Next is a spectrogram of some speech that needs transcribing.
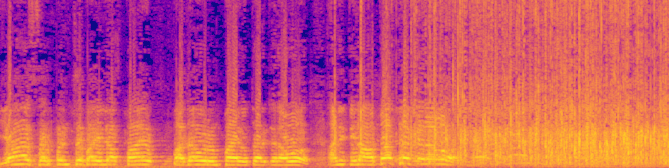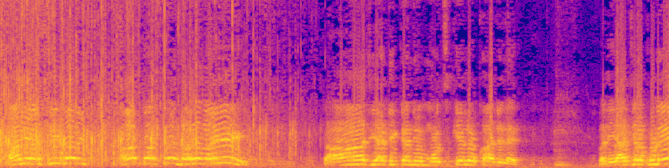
या सरपंच बाईला पाय पदावरून पाय उतार करावं आणि तिला अपात्र करावं. आणि अशी जर अपात्र झालं नाही तर आज या ठिकाणी मोजके लोक आलेले आहेत. पण याच्यापुढे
